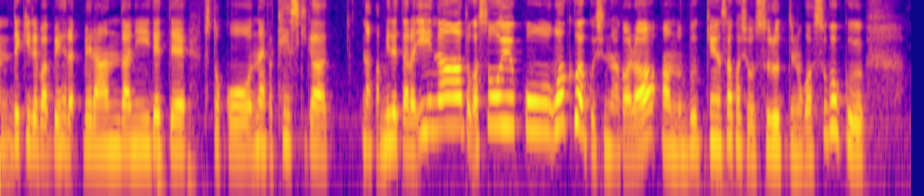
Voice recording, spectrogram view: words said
んできればベラベランダに出てちょっとこうなんか景色がなんか見れたらいいなとかそういうこうワクワクしながらあの物件探しをするっていうのがすごく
